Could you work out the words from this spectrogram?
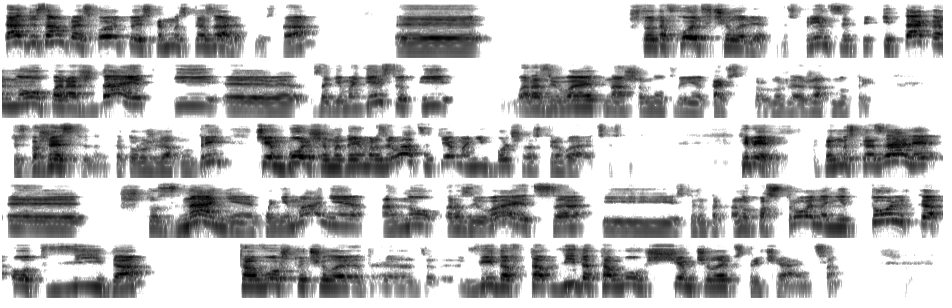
так же самое происходит, то есть, как мы сказали, то есть, да, э, что это входит в человека. То есть, в принципе, и так оно порождает и э, взаимодействует, и развивает наше внутреннее качество, которое лежат внутри. То есть божественное, которое лежат внутри. Чем больше мы даем развиваться, тем они больше раскрываются. Теперь, как мы сказали, э, что знание, понимание, оно развивается и, скажем так, оно построено не только от вида того, что человек, э, вида, вида того, с чем человек встречается,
